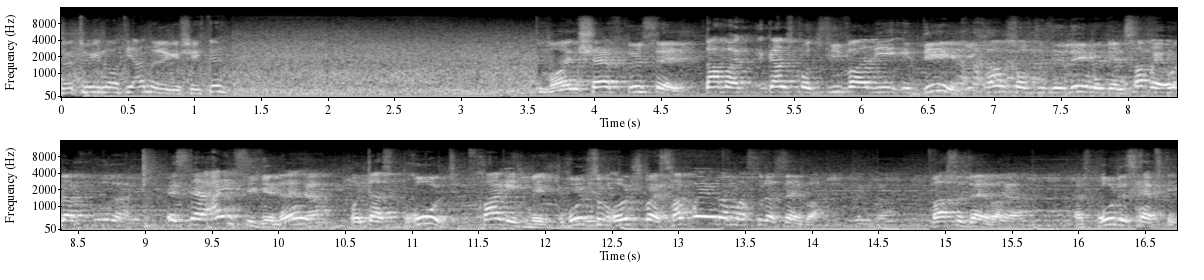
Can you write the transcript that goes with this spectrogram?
Natürlich noch die andere Geschichte. Moin Chef, grüß dich. Sag mal ganz kurz, wie war die Idee? Wie kamst du auf diese Idee mit dem Subway? Oder ist der einzige, ne? Ja. Und das Brot, frage ich mich, holst du, du bei Subway oder machst du das selber? Machst du selber? Ja. Das Brot ist heftig,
